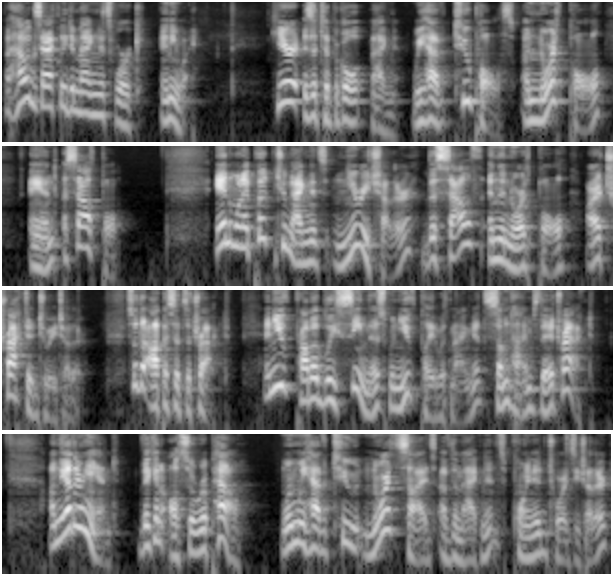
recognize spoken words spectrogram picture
But how exactly do magnets work anyway? Here is a typical magnet. We have two poles, a north pole and a south pole. And when I put two magnets near each other, the south and the north pole are attracted to each other. So the opposites attract. And you've probably seen this when you've played with magnets. Sometimes they attract. On the other hand, they can also repel. When we have two north sides of the magnets pointed towards each other,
